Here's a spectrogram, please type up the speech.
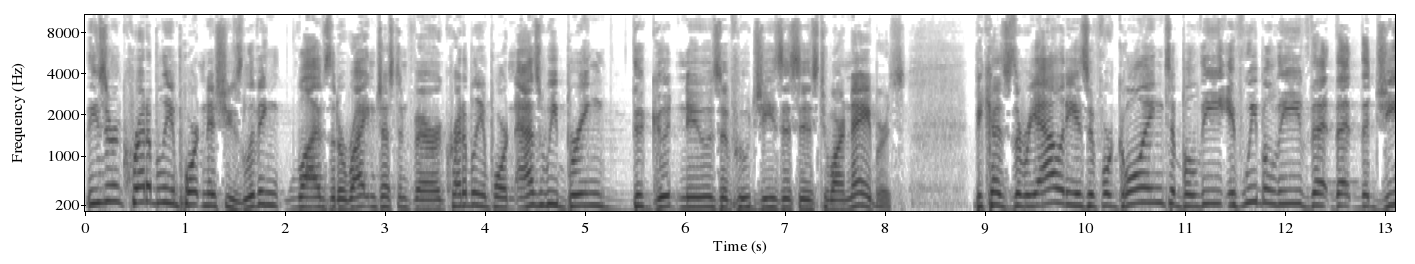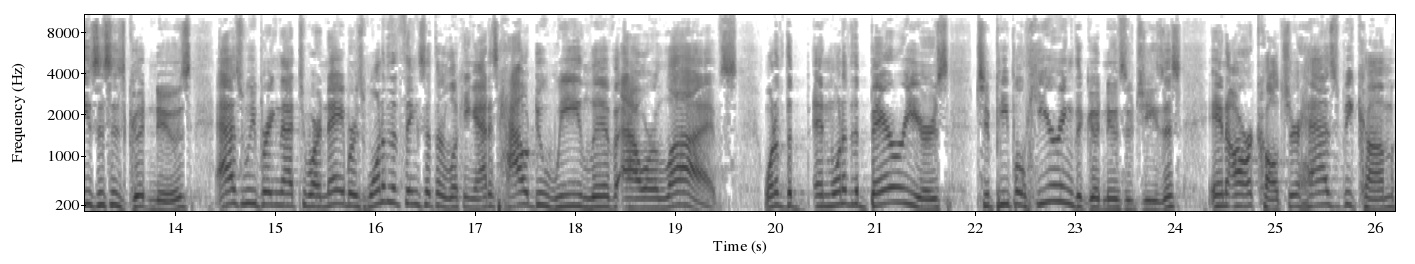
these are incredibly important issues. Living lives that are right and just and fair are incredibly important as we bring the good news of who Jesus is to our neighbors. Because the reality is if we're going to believe, if we believe that, that, that Jesus is good news, as we bring that to our neighbors, one of the things that they're looking at is how do we live our lives? One of the, and one of the barriers to people hearing the good news of Jesus in our culture has become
